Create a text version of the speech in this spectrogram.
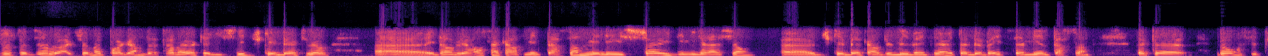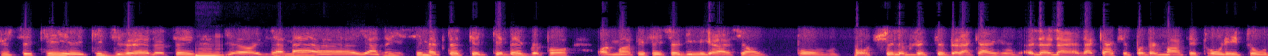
juste te dire, actuellement, le programme de travailleurs qualifiés du Québec là, euh, est d'environ 50 000 personnes, mais les seuils d'immigration euh, du Québec en 2021, ça devait être 7 000 personnes. Fait que là, on ne sait plus qui, qui dit vrai. Là, mm. Il y a évidemment, euh, il y en a ici, mais peut-être que le Québec ne veut pas augmenter ses seuils d'immigration pour, pour toucher l'objectif de la CAQ. La, la, la CAQ, c'est pas d'augmenter trop les taux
